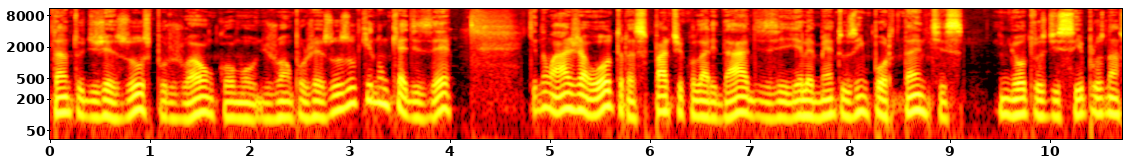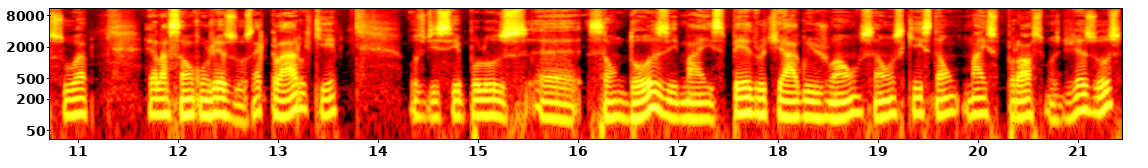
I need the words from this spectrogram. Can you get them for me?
tanto de Jesus por João como de João por Jesus, o que não quer dizer que não haja outras particularidades e elementos importantes em outros discípulos na sua relação com Jesus. É claro que os discípulos eh, são doze, mas Pedro, Tiago e João são os que estão mais próximos de Jesus.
